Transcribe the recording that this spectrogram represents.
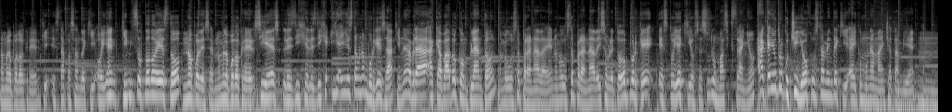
No me lo puedo creer. ¿Qué está pasando aquí? Oigan, ¿quién hizo todo esto? No puede ser. No me lo puedo creer. Si es, les dije, les dije. Y ahí está una hamburguesa. ¿Quién habrá acabado con Planton? No me gusta para nada, ¿eh? No me gusta para nada. Y sobre todo porque estoy aquí. O sea, eso es lo más extraño. Acá hay otro cuchillo. Justamente aquí hay como una mancha también. Mmm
